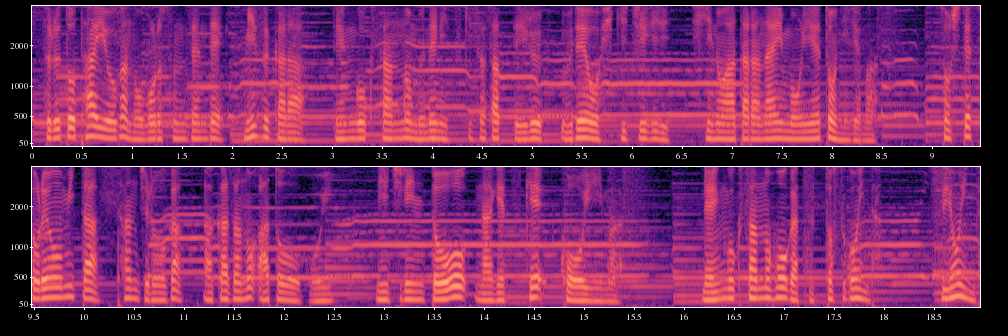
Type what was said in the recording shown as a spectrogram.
すると太陽が昇る寸前で自ら煉獄さんの胸に突き刺さっている腕を引きちぎり日の当たらない森へと逃げます。そしてそれを見た炭治郎が赤座の後を追い日輪刀を投げつけこう言います。煉獄さんの方がずっとすごいんだ。強いんだ。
